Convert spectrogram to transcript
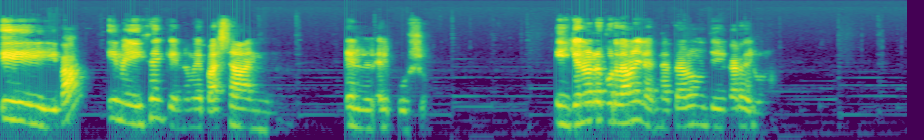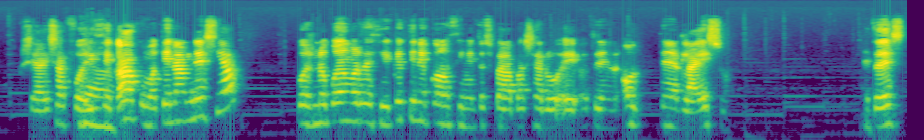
Y va, y me dicen que no me pasan el, el curso. Y yo no recordaba ni la tabla multiplicar del 1. O sea, esa fue. Dice, ah, como tiene amnesia, pues no podemos decir que tiene conocimientos para pasar eh, o, tener, o, tenerla ESO. Entonces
